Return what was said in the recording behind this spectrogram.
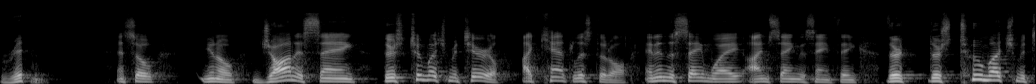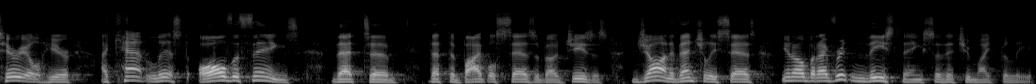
written. And so, you know, John is saying there's too much material. I can't list it all. And in the same way, I'm saying the same thing. There, there's too much material here. I can't list all the things that, uh, that the Bible says about Jesus. John eventually says, you know, but I've written these things so that you might believe.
